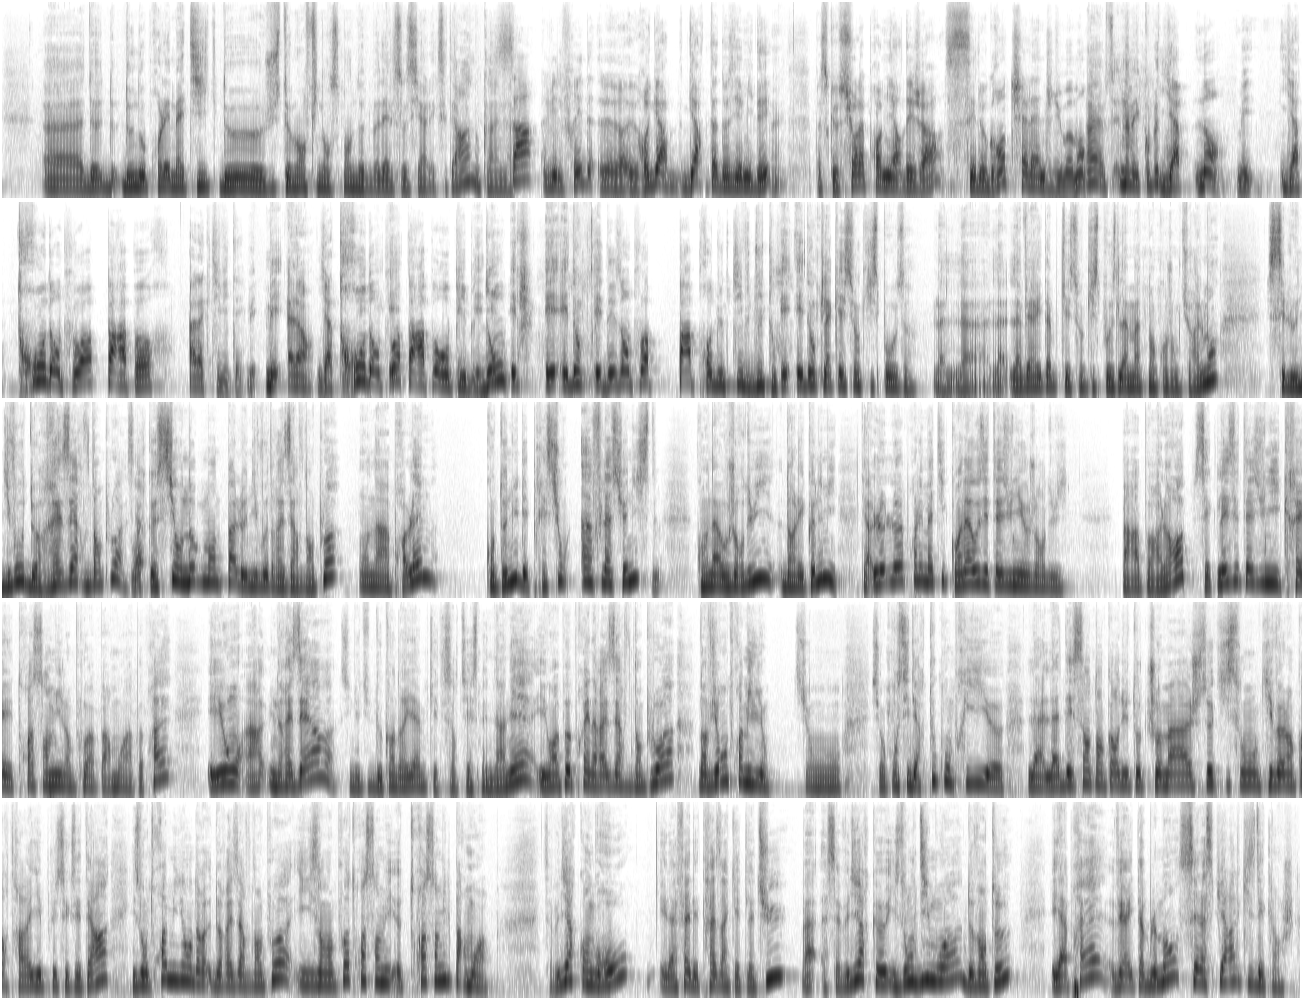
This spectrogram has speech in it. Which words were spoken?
euh, de, nos problématiques de justement financement de notre modèle social, etc. Donc, Ça, Wilfried, euh, regarde, garde ta deuxième idée, parce que sur la première déjà, c'est le grand challenge du moment. non, mais complètement. Il y a, non, mais il y a trop d'emplois par rapport à l'activité. Mais, alors, il y a trop d'emplois par rapport au PIB. donc, et, donc, des emplois pas productifs du tout. Et, donc la question qui se pose, la, véritable question qui se pose là maintenant conjoncturellement, c'est le niveau de réserve d'emploi. C'est-à-dire que si on n'augmente pas le niveau de réserve d'emploi, on a un problème compte tenu des pressions inflationnistes qu'on a aujourd'hui dans l'économie. La problématique qu'on a aux États-Unis aujourd'hui par rapport à l'Europe, c'est que les États-Unis créent 300 000 emplois par mois à peu près et ont une réserve, c'est une étude de Candriam qui été sortie la semaine dernière, et ont à peu près une réserve d'emploi d'environ 3 millions si on, si on considère tout compris euh, la, descente encore du taux de chômage, ceux qui, sont, qui veulent encore travailler plus, etc., ils ont 3 millions de, réserves d'emploi et ils en emploient 300 000, 300 000 par mois. Ça veut dire qu'en gros, et la Fed est très inquiète là-dessus, bah, ça veut dire qu'ils ont 10 mois devant eux, et après, véritablement, c'est la spirale qui se déclenche.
